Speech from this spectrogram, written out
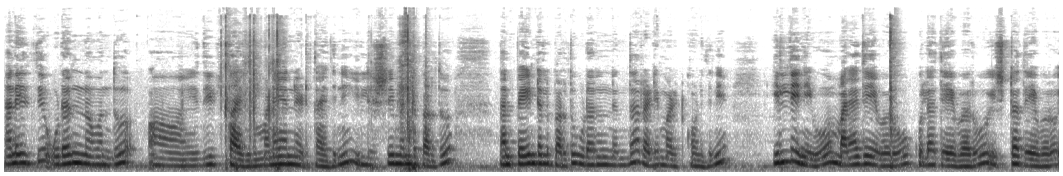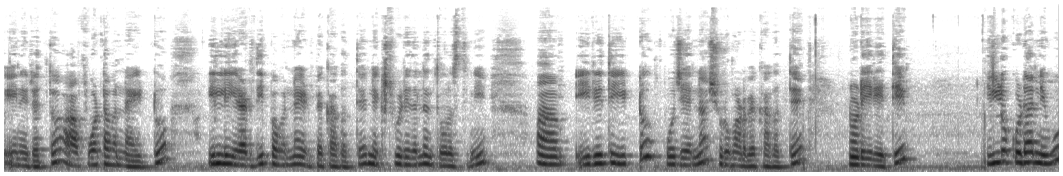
ನಾನು ಈ ರೀತಿ ಉಡನ್ ಒಂದು ಇದು ಇಡ್ತಾ ಇದ್ದೀನಿ, ಮಣೆಯನ್ನು ಇಡ್ತಾ ಇದ್ದೀನಿ. ಇಲ್ಲಿ ಶ್ರೀಮಂತ ಬರೆದು, ನಾನು ಪೇಂಟಲ್ಲಿ ಬರೆದು ಉಡನ್ನಿಂದ ರೆಡಿ ಮಾಡಿಟ್ಕೊಂಡಿದ್ದೀನಿ. ಇಲ್ಲಿ ನೀವು ಮನೆ ದೇವರು ಕುಲದೇವರು ಇಷ್ಟ ದೇವರು ಏನಿರುತ್ತೋ ಆ ಫೋಟೋವನ್ನು ಇಟ್ಟು ಇಲ್ಲಿ ಎರಡು ದೀಪವನ್ನು ಇಡಬೇಕಾಗುತ್ತೆ. ನೆಕ್ಸ್ಟ್ ವಿಡಿಯೋದಲ್ಲಿ ನಾನು ತೋರಿಸ್ತೀನಿ. ಈ ರೀತಿ ಇಟ್ಟು ಪೂಜೆಯನ್ನು ಶುರು ಮಾಡಬೇಕಾಗುತ್ತೆ. ನೋಡಿ ಈ ರೀತಿ. ಇಲ್ಲೂ ಕೂಡ ನೀವು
